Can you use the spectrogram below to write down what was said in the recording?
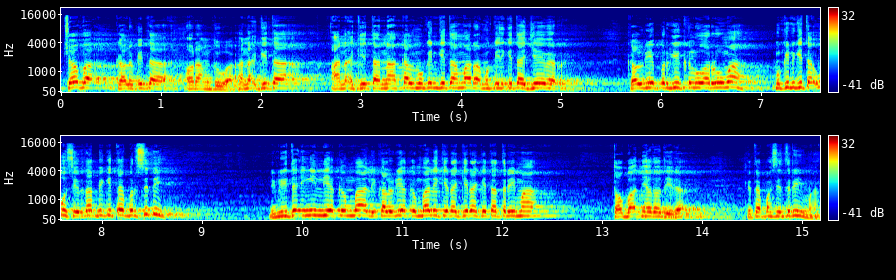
Coba kalau kita orang tua, anak kita anak kita nakal mungkin kita marah, mungkin kita jewer. Kalau dia pergi keluar rumah, mungkin kita usir, tapi kita bersedih. Dan kita ingin dia kembali. Kalau dia kembali kira-kira kita terima taubatnya atau tidak? Kita pasti terima.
